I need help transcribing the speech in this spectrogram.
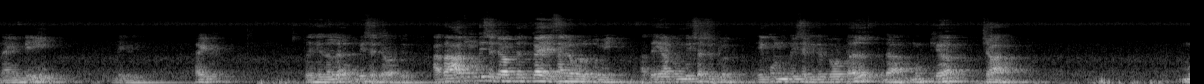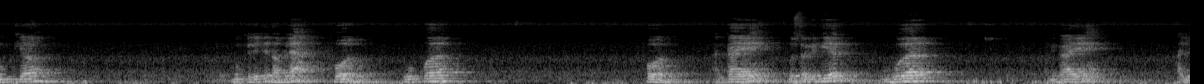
नाईन्टी डिग्री राईट तर हे झालं दिशाच्या बाबतीत. आता अजून दिशाच्या बाबतीत काय आहे? सांगा बरं तुम्ही. आता हे आपण दिशा शिकलो. एकूण दिशा किती? टोटल दहा. मुख्य चार. मुख्य मुख्य किती आपल्या? फोर उप फोर आणि काय आहे? दुसरं किती आहे वर. आणि काय आहे? खाली.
